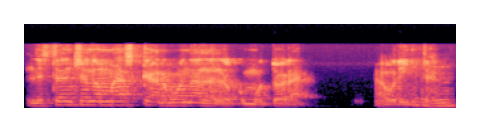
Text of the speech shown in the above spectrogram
le están echando más carbón a la locomotora ahorita.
